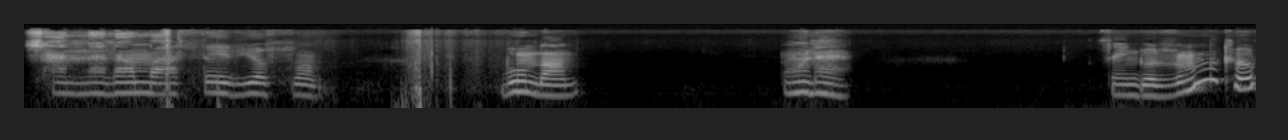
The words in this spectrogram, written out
Sen neden bahsediyorsun? Bundan. O ne? Senin gözün mü kör?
